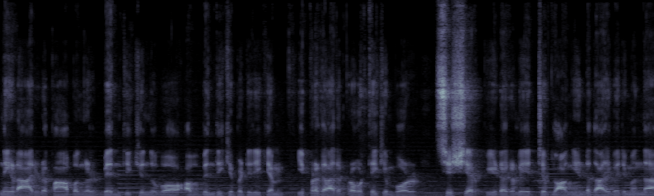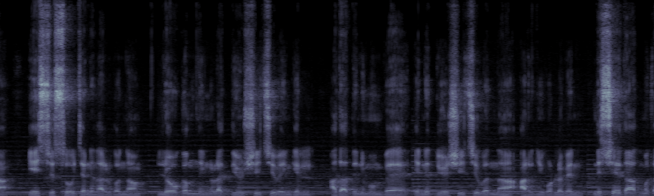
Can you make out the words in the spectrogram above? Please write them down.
നിങ്ങൾ ആരുടെ പാപങ്ങൾ ബന്ധിക്കുന്നുവോ അവ ബന്ധിക്കപ്പെട്ടിരിക്കും. ഇപ്രകാരം പ്രവർത്തിക്കുമ്പോൾ ശിഷ്യർ പീഡകൾ ഏറ്റു വാങ്ങേണ്ടതായി വരുമെന്ന് യേശു സൂചന നൽകുന്നു. ലോകം നിങ്ങളെ ദ്വേഷിച്ചുവെങ്കിൽ അത് അതിനു മുമ്പേ എന്നെ ദ്വേഷിച്ചുവെന്ന് അറിഞ്ഞുകൊള്ളുവൻ. നിഷേധാത്മക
